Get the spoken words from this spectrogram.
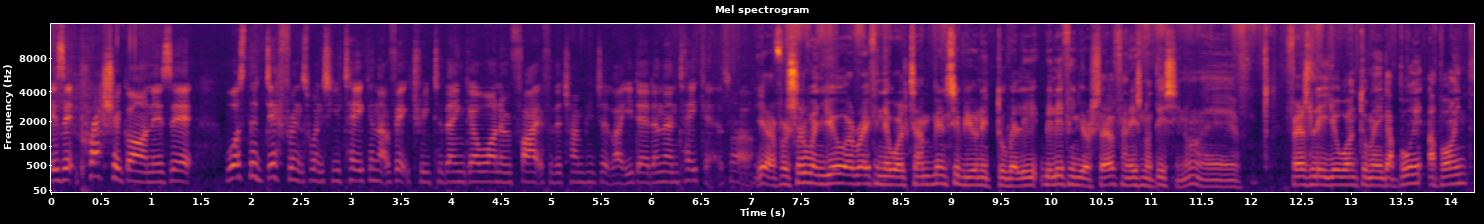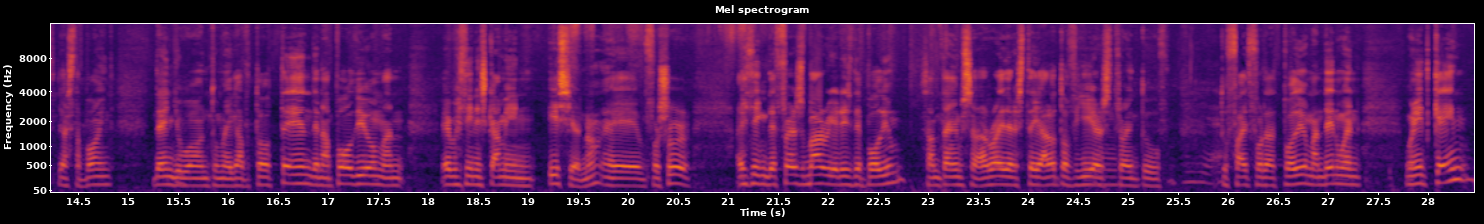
Is it pressure gone? Is it what's the difference once you've taken that victory to then go on and fight for the championship like you did, and then take it as well? Yeah, for sure. When you arrive in the World Championship, you need to believe, believe in yourself, and it's not easy. No. Uh, firstly, you want to make a point, a point, just a point. Then you want to make a top ten, then a podium, and everything is coming easier. No. Uh, for sure. I think the first barrier is the podium. Sometimes a rider stay a lot of years trying to Yeah. to fight for that podium, and then when when it came,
